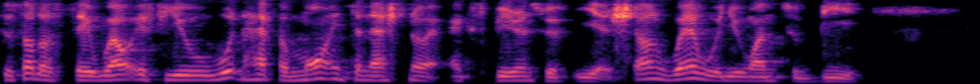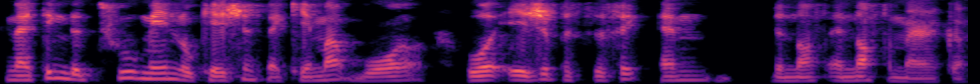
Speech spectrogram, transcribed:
to sort of say, well, if you would have a more international experience with EHL, where would you want to be? And I think the two main locations that came up were, were Asia Pacific and the North and North America.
